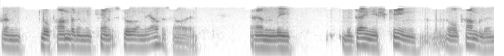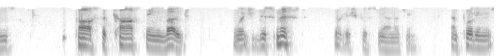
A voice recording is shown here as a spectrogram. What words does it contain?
from Northumberland and Kent stood on the other side. And the the Danish king, Northumberland, passed the casting vote, which dismissed British Christianity and put in its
